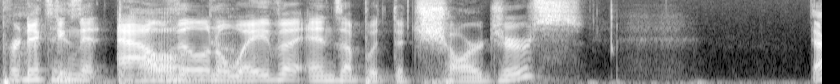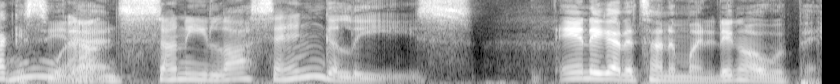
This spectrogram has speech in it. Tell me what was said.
predicting that Al dog, Villanueva ends up with the Chargers. I can see Ooh, out that. in sunny Los Angeles. And they got a ton of money. They're gonna overpay.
